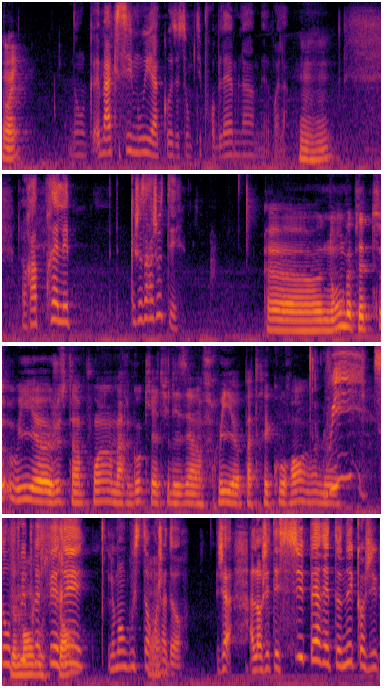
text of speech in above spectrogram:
Ouais. Donc, Maxime, oui, à cause de son petit problème là, mais voilà. mhm. Alors après, les... quelque chose à rajouter? Euh, non, bah peut-être, oui, euh, juste un point, Margot qui a utilisé un fruit euh, pas très courant, hein, Oui, son le fruit mangoustan. préféré, le mangoustan, moi j'adore. Alors j'étais super étonnée quand j'ai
